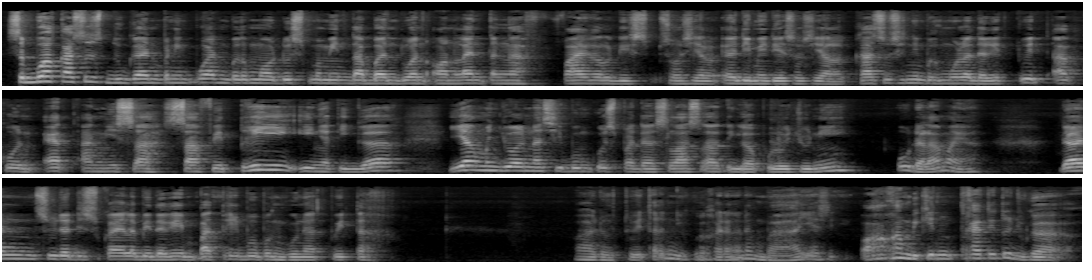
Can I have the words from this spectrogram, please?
Sebuah kasus dugaan penipuan bermodus meminta bantuan online tengah viral di sosial eh, di media sosial. Kasus ini bermula dari tweet akun @anisah_safitri i 3 yang menjual nasi bungkus pada Selasa 30 Juni. Oh, udah lama ya. Dan sudah disukai lebih dari 4000 pengguna Twitter. Waduh, Twitter juga kadang-kadang bahaya sih. Orang kan bikin thread itu juga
